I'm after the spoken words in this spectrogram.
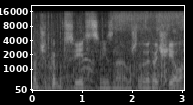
Там что-то как будто светится, не знаю. Может, это этого чела.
